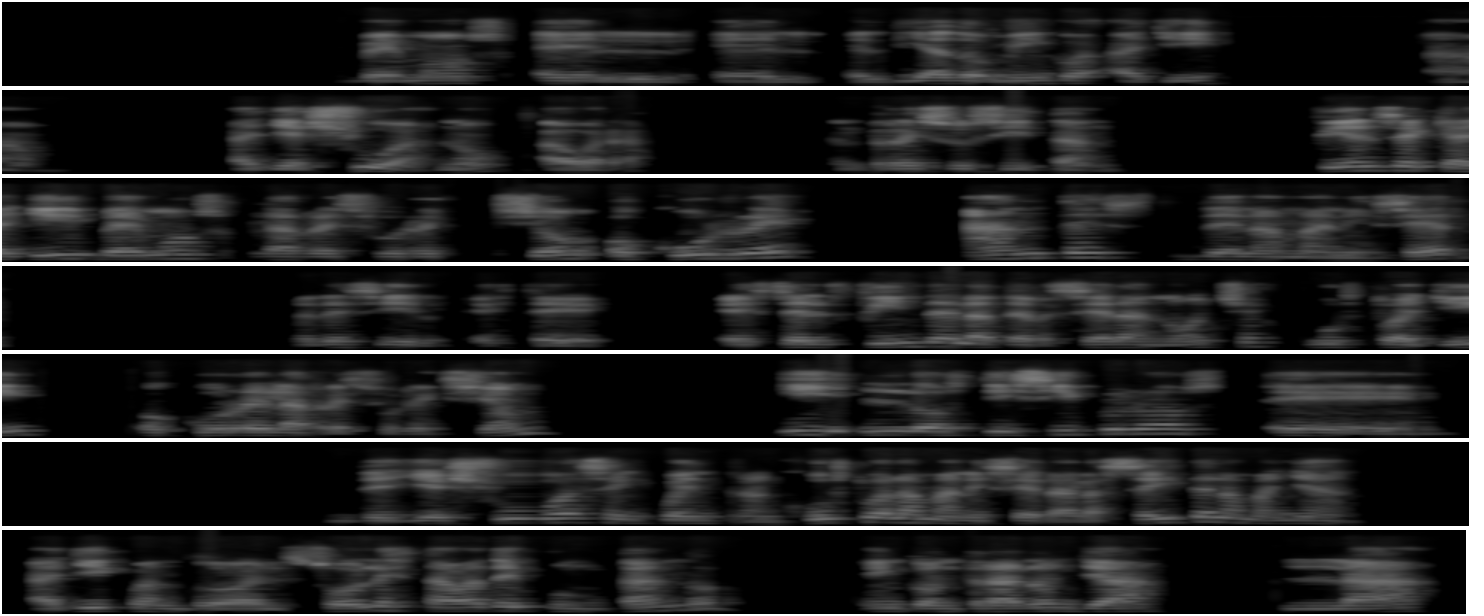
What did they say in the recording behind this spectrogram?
Vemos el, día domingo allí a Yeshua, ¿no? Ahora, resucitando. Fíjense que allí vemos la resurrección ocurre antes del amanecer, es decir, este es el fin de la tercera noche, justo allí ocurre la resurrección y los discípulos eh, de Yeshua se encuentran justo al amanecer, a las seis de la mañana, allí cuando el sol estaba depuntando, encontraron ya la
